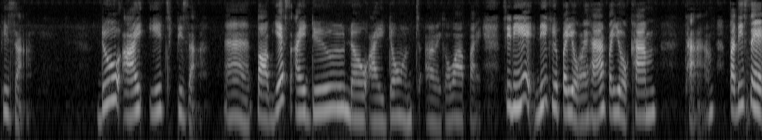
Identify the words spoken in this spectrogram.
pizza do I eat pizza อ่าตอบ yes I do no I don't อะไรก็ว่าไป ทีนี้นี่คือประโยคอะไรคะ ประโยคคำถาม ปฏิเสธ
